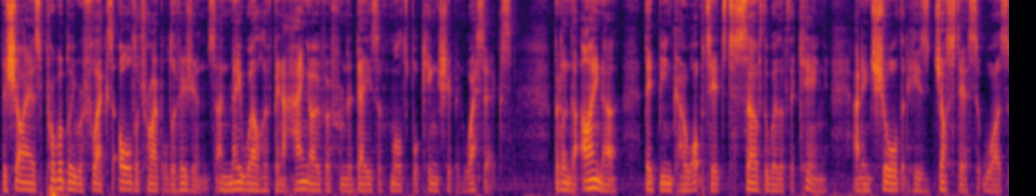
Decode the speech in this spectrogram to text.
the shires probably reflect older tribal divisions and may well have been a hangover from the days of multiple kingship in Wessex. But under Ine, they'd been co opted to serve the will of the king and ensure that his justice was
